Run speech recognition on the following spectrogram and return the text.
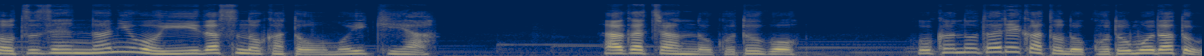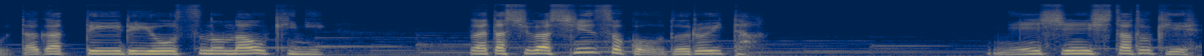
突然何を言い出すのかと思いきや赤ちゃんのことを他の誰かとの子供だと疑っている様子の直樹に私は心底驚いた。妊娠した時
